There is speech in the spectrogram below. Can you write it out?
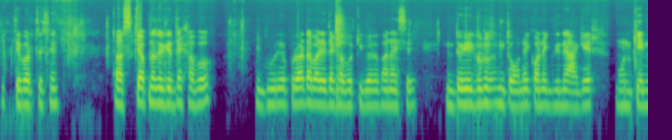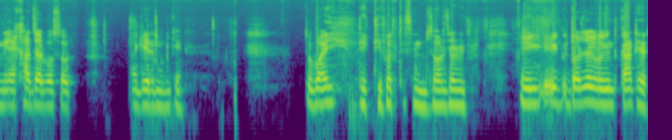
দেখতে পারতেছেন? তো আজকে আপনাদেরকে দেখাবো। ঘুরে পুরাটা বাড়ি দেখাবো কীভাবে বানাইছে। কিন্তু এইগুলো কিন্তু অনেক অনেক দিনে আগের মুনকিন, এক হাজার বছর আগের মুনকিন। তো ভাই দেখতে পারতেছেন দরজার ভিতর। এই এই দরজাগুলো কিন্তু কাঠের।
